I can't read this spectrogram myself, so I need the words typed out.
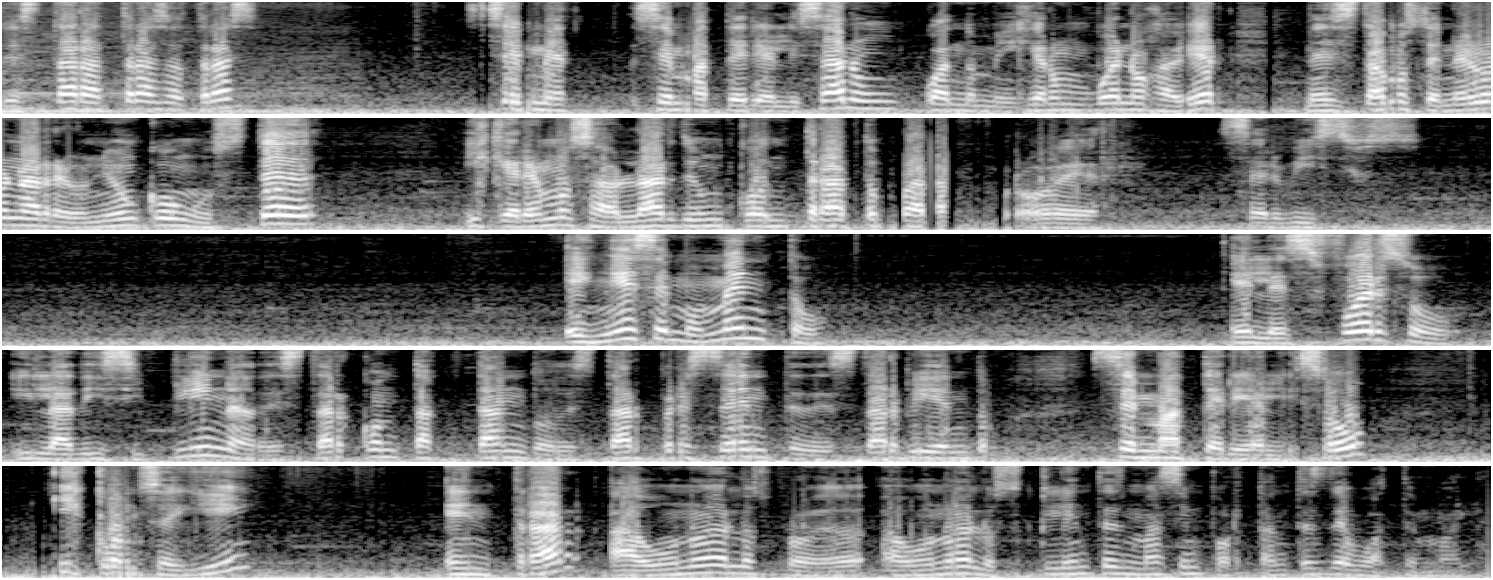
de estar atrás, atrás, se, se materializaron cuando me dijeron, bueno Javier, necesitamos tener una reunión con usted y queremos hablar de un contrato para proveer servicios. En ese momento, el esfuerzo y la disciplina de estar contactando, de estar presente, de estar viendo, se materializó y conseguí entrar a uno de los a uno de los clientes más importantes de Guatemala.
